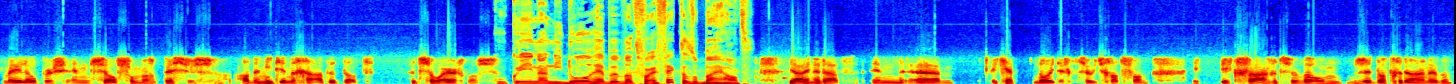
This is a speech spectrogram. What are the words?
meelopers en zelfs sommige pesters hadden niet in de gaten dat het zo erg was. Hoe kun je nou niet doorhebben wat voor effect dat op mij had? Ja, inderdaad. En ehm, ik heb nooit echt zoiets gehad van... Ik, ik vraag het ze waarom ze dat gedaan hebben.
